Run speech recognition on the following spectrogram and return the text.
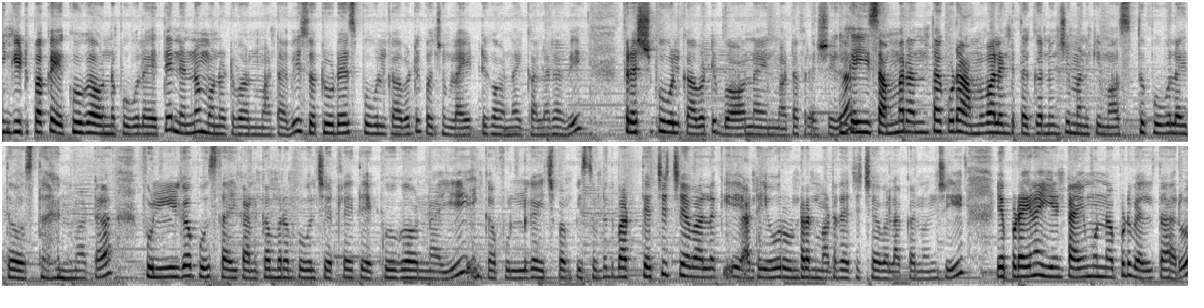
ఇంక ఇటుపక్క ఎక్కువగా ఉన్న పువ్వులు అయితే నిన్న మొన్నటివి అనమాట అవి. సో టూ డేస్ పువ్వులు కాబట్టి కొంచెం లైట్గా ఉన్నాయి కలర్ అవి. ఫ్రెష్ పువ్వులు కాబట్టి బాగున్నాయి. బాగున్నాయన్నమాట ఫ్రెష్గా. ఇంకా ఈ సమ్మర్ అంతా కూడా అమ్మ వాళ్ళ ఇంటి దగ్గర నుంచి మనకి మస్తు పువ్వులు అయితే వస్తాయన్నమాట. ఫుల్గా పూస్తాయి. కనకాంబరం పువ్వుల చెట్లు అయితే ఎక్కువగా ఉన్నాయి. ఇంకా ఫుల్గా ఇచ్చి పంపిస్తుంటుంది. బట్ తెచ్చిచ్చే వాళ్ళకి అంటే ఎవరు ఉండరనమాట తెచ్చిచ్చే వాళ్ళు అక్కడ నుంచి. ఎప్పుడైనా ఏం టైం ఉన్నప్పుడు వెళ్తారు.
